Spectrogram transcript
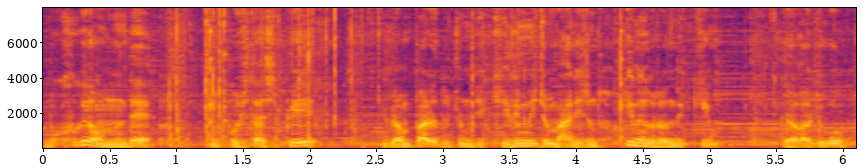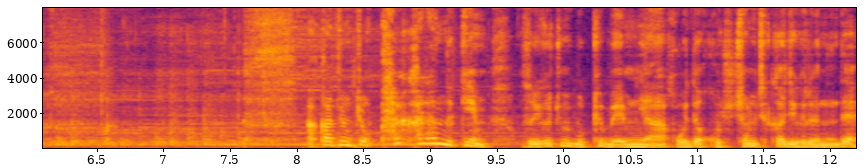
뭐 크게 없는데 보시다시피 면발에도 좀 기름이 좀 많이 좀 섞이는 그런 느낌. 그래가지고 아까 좀 좀 칼칼한 느낌. 그래서 이거 좀 뭐 이렇게 맵냐? 거기다 고추 참치까지 그랬는데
